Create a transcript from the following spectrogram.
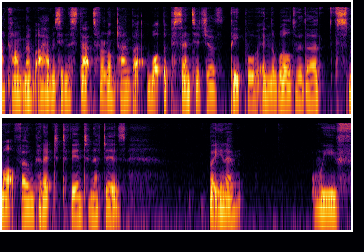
I can't remember, I haven't seen the stats for a long time, but what the percentage of people in the world with a smartphone connected to the internet is. But, you know, we've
